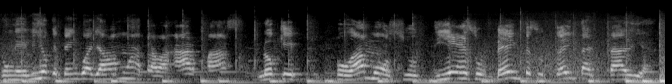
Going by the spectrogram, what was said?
con el hijo que tengo allá, vamos a trabajar más lo que podamos, sus 10, sus 20, sus 30 hectáreas.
